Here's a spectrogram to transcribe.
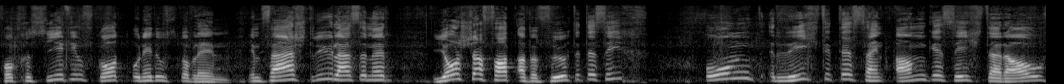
Fokussiere dich auf Gott und nicht auf das Problem. Im Vers 3 lesen wir, Josaphat aber fürchtete sich und richtete sein Angesicht darauf,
